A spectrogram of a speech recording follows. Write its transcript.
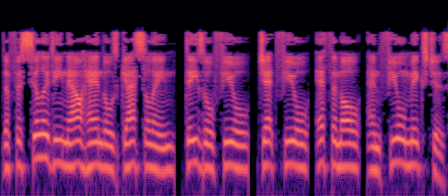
The facility now handles gasoline, diesel fuel, jet fuel, ethanol, and fuel mixtures.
